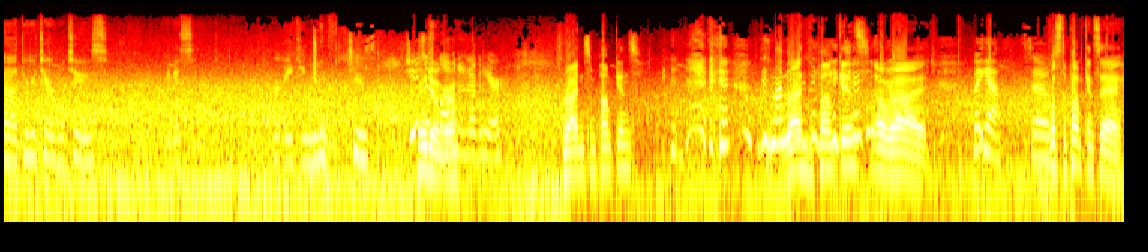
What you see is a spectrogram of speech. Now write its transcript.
uh, through her terrible twos I guess her 18 month twos. She's What are you just doing, loving girl? it over here. Riding some pumpkins. This mommy Riding the pumpkins. All right. But yeah, so What's the pumpkin say?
